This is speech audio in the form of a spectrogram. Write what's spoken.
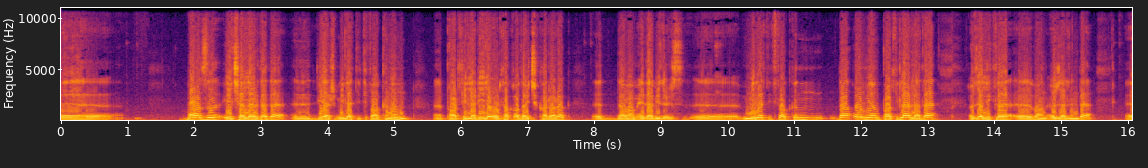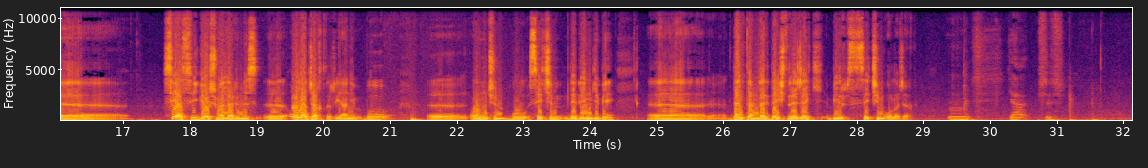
bazı ilçelerde de e, diğer Millet İttifakı'nın partileriyle ortak aday çıkararak e, devam edebiliriz. E, Millet İttifakı'nda olmayan partilerle de özellikle e, Van özelinde e, siyasi görüşmelerimiz e, olacaktır. Yani bu e, onun için bu seçim dediğim gibi e, denklemleri değiştirecek bir seçim olacak. Hmm. Ya siz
